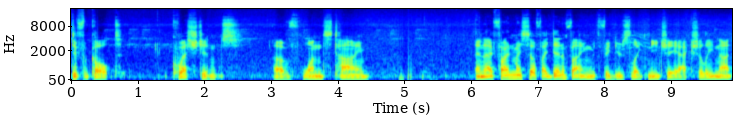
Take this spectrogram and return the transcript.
difficult questions of one's time. And I find myself identifying with figures like Nietzsche, actually, not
